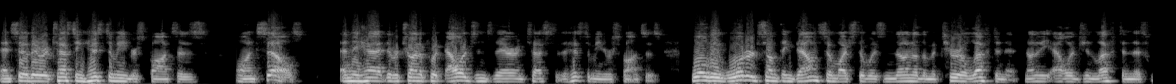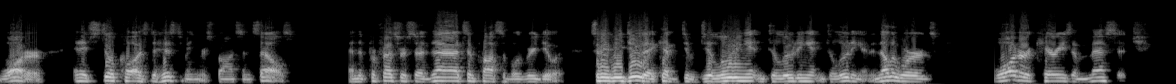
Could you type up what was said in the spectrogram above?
and so they were testing histamine responses on cells and they had they were trying to put allergens there and test the histamine responses. Well they watered something down so much there was none of the material left in it none of the allergen left in this water and it still caused a histamine response in cells. And the professor said nah impossible redo it. So they redo they kept diluting it and diluting it and diluting it. In other words water carries a message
